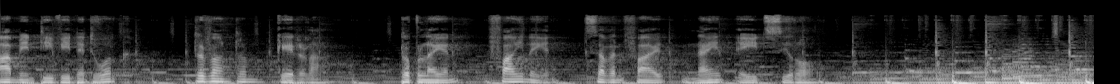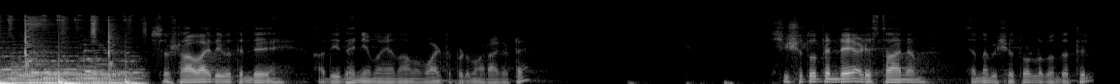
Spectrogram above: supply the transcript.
Amen T V network Trivandrum Kerala. Triple nine five nine seven five nine eight zero. സൃഷ്ടാവായ ദൈവത്തിന്റെ അതിധന്യമായ നാമം വാഴ്ത്തപ്പെടുമാറാകട്ടെ. ശിശുത്വത്തിന്റെ അടിസ്ഥാനം എന്ന വിഷയത്തോടുള്ള ബന്ധത്തിൽ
